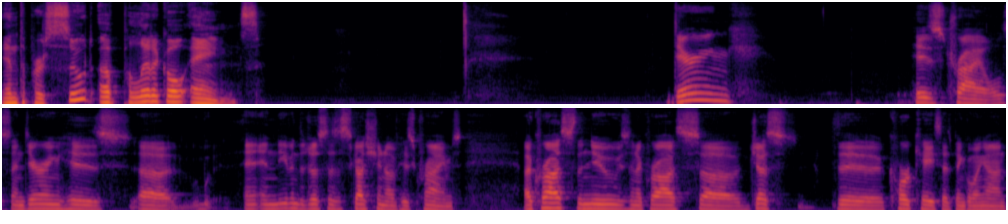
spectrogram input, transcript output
in the pursuit of political aims. During his trials and during his, uh, and, and even the, just the discussion of his crimes, across the news and across uh, just the court case that's been going on,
